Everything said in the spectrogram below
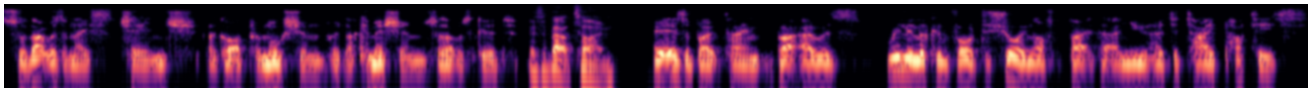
So that was a nice change. I got a promotion, with a commission, so that was good. It's about time. It is about time, but I was really looking forward to showing off the fact that I knew how to tie puttees.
